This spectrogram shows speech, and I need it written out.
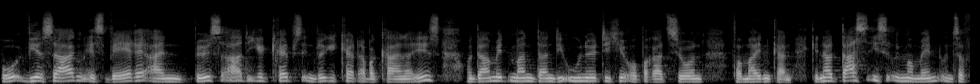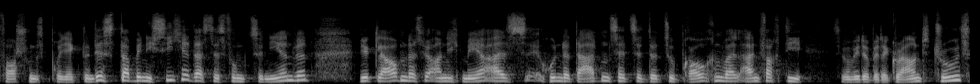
wo wir sagen, es wäre ein bösartiger Krebs, in Wirklichkeit aber keiner ist und damit man dann die unnötige Operation vermeiden kann. Genau das ist im Moment unser Forschungsprojekt und das, da bin ich sicher, dass das funktionieren wird. Wir glauben, dass wir auch nicht mehr als 100 Datensätze dazu brauchen, weil einfach die sind wir wieder bei der Ground Truth,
